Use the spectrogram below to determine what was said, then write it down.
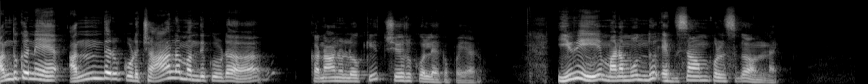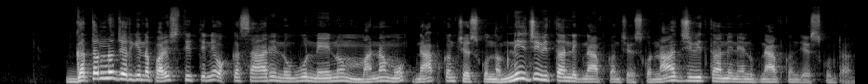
అందుకనే అందరూ కూడా చాలామంది కూడా కణానులోకి చేరుకోలేకపోయారు. ఇవి మన ముందు ఎగ్జాంపుల్స్గా ఉన్నాయి. గతంలో జరిగిన పరిస్థితిని ఒక్కసారి నువ్వు నేను మనము జ్ఞాపకం చేసుకుందాం. నీ జీవితాన్ని జ్ఞాపకం చేసుకో. నా జీవితాన్ని నేను జ్ఞాపకం చేసుకుంటాను.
